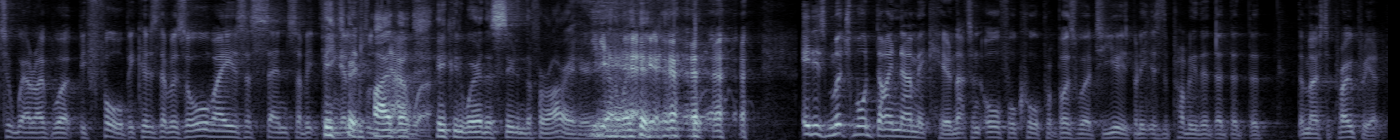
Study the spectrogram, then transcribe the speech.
to where I've worked before because there was always a sense of it He being a little dour. the, he could wear the suit in the Ferrari here. You wait. It is much more dynamic here, and that's an awful corporate buzzword to use, but it is the, probably the, the, the, the, the most appropriate.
